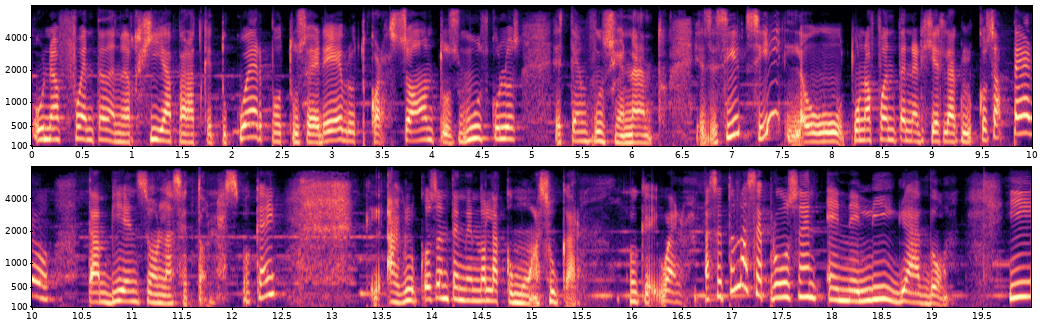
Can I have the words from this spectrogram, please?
una fuente de energía para que tu cuerpo, tu cerebro, tu corazón, tus músculos estén funcionando. Es decir, sí, una fuente de energía es la glucosa, pero también son las cetonas, ¿ok? La glucosa entendiéndola como azúcar. Ok, bueno, las cetonas se producen en el hígado y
